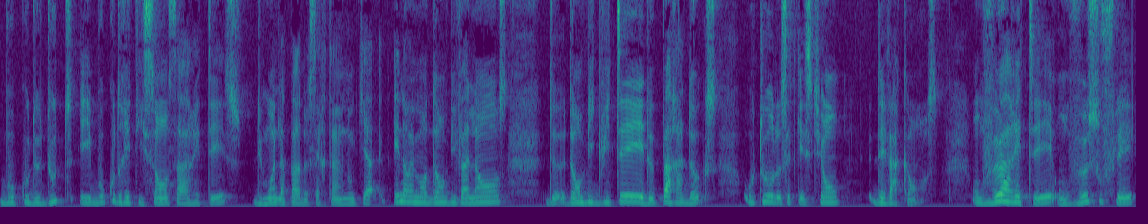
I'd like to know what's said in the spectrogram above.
beaucoup de doutes et beaucoup de réticences à arrêter, du moins de la part de certains. Donc il y a énormément d'ambivalence, d'ambiguïté et de paradoxes autour de cette question des vacances. On veut arrêter, on veut souffler,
